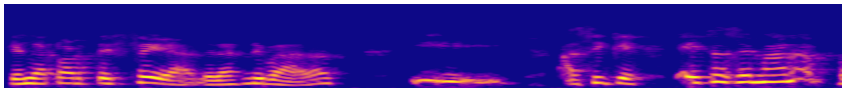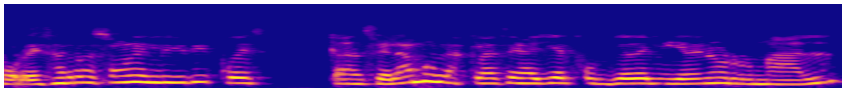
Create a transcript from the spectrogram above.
que es la parte fea de las nevadas. Y así que esta semana, por esas razones, Lili, pues cancelamos las clases ayer, fue un día de nieve normal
